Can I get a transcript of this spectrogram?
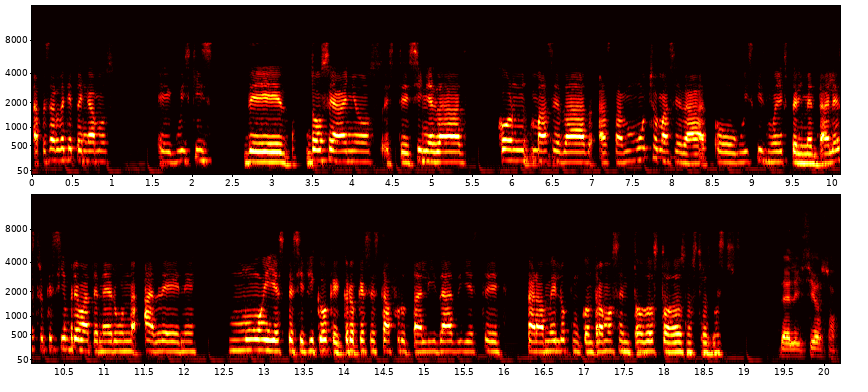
a pesar de que tengamos eh, whiskies de 12 años, este, sin edad, con más edad, hasta mucho más edad, o whiskies muy experimentales, creo que siempre va a tener un ADN muy específico que creo que es esta frutalidad y este caramelo que encontramos en todos, todos nuestros whiskies. Delicioso.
